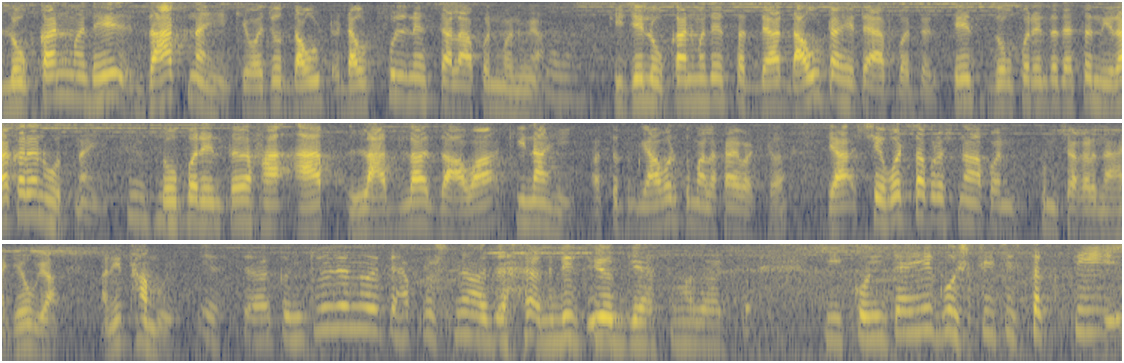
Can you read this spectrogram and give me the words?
लोकांमध्ये जात नाही किंवा जो डाऊट डाऊटफुलनेस त्याला आपण म्हणूया की जे लोकांमध्ये सध्या डाऊट आहे त्या ॲपबद्दल ते जोपर्यंत त्याचं निराकरण होत नाही तोपर्यंत हा ॲप लादला जावा की नाही असं तुम- यावर तुम्हाला काय वाटतं? या शेवटचा प्रश्न आपण तुमच्याकडनं हा घेऊया आणि थांबूया. येस कन्क्लुजनवरती हा प्रश्न अग- अगदीच योग्य आहे असं मला वाटतं. की कोणत्याही गोष्टीची सक्ती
